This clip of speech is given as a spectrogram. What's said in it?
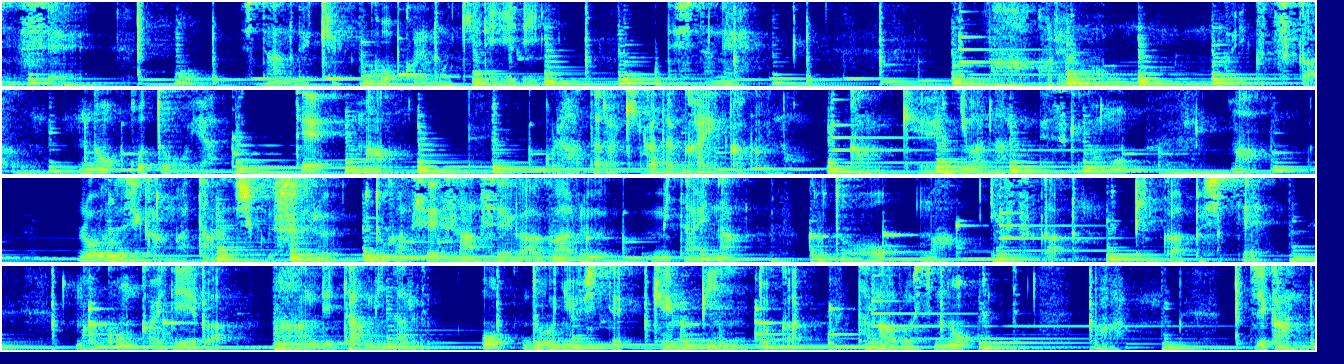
労働時間が短縮するとか生産性が上がるみたいなことをまあいくつかピックアップしてまあ今回で言えばハンディターミナルを導入して検品とか棚卸しの、まあ、時間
